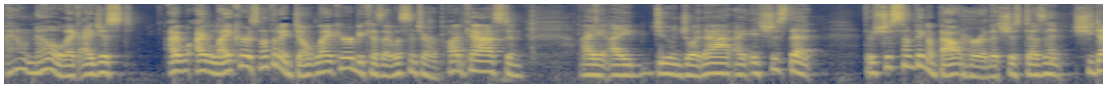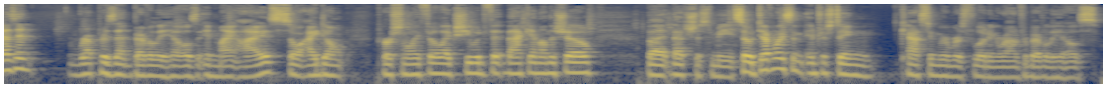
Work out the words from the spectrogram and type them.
I, I don't know. Like I just, I, I like her. It's not that I don't like her because I listen to her podcast and I, I do enjoy that. I, it's just that there's just something about her that just doesn't. She doesn't represent Beverly Hills in my eyes, so I don't personally feel like she would fit back in on the show. But that's just me. So definitely some interesting casting rumors floating around for Beverly Hills.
